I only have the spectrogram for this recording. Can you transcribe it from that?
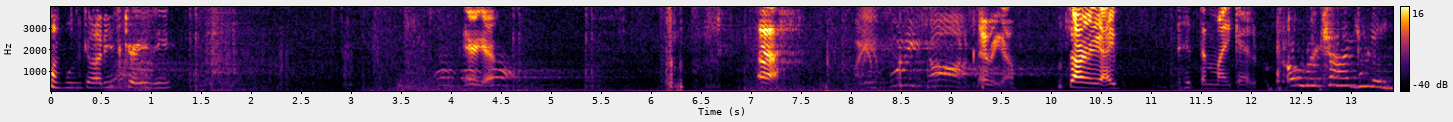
Oh my god, he's crazy. There we go. Ah, I am fully charged. there we go. Sorry, I hit the mic at Overcharge me.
